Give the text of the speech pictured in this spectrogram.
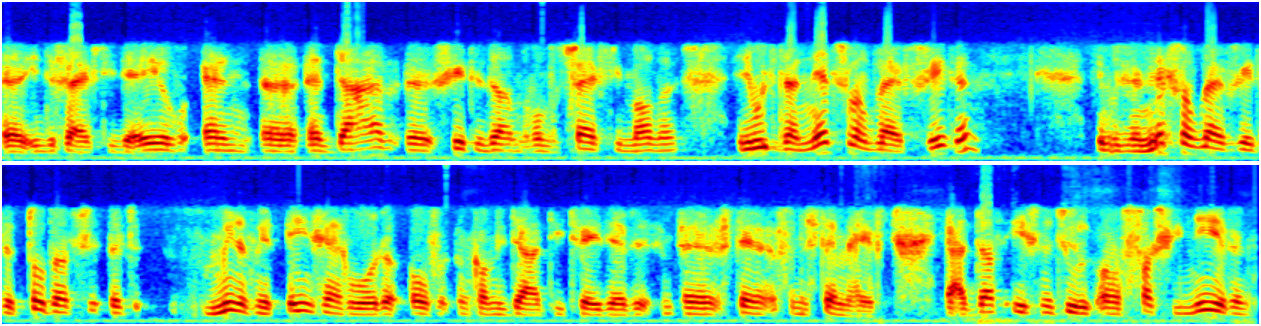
uh, in de 15e eeuw. En, uh, en daar uh, zitten dan 115 mannen. En die moeten daar net zo lang blijven zitten. Die moeten er net zo lang blijven zitten totdat ze het min of meer eens zijn geworden over een kandidaat die twee derde van de stemmen heeft. Ja, dat is natuurlijk al een fascinerend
